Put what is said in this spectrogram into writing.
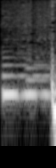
Mm-hmm.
